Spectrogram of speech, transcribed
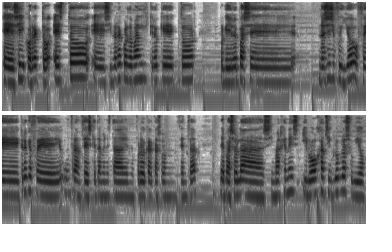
Eh, sí, correcto. Esto, eh, si no recuerdo mal, creo que Héctor, porque yo le pasé no sé si fui yo fue, creo que fue un francés que también está en el foro de Carcassonne Central, le pasó las imágenes y luego Hansing Club lo subió.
